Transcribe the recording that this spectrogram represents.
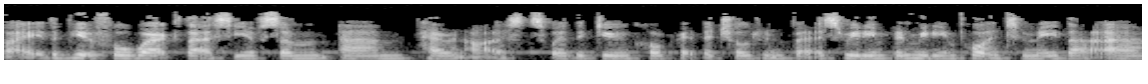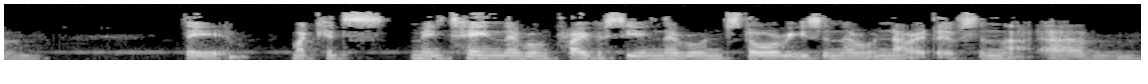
by the beautiful work that I see of some um, parent artists where they do incorporate their children. But it's really been really important to me that um, they, my kids, maintain their own privacy and their own stories and their own narratives, and that um,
